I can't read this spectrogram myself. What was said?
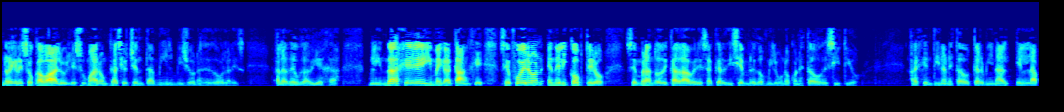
Regresó Caballo y le sumaron casi 80 mil millones de dólares a la deuda vieja. Blindaje y megacanje. Se fueron en helicóptero, sembrando de cadáveres aquel diciembre de 2001 con estado de sitio. Argentina en estado terminal en la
